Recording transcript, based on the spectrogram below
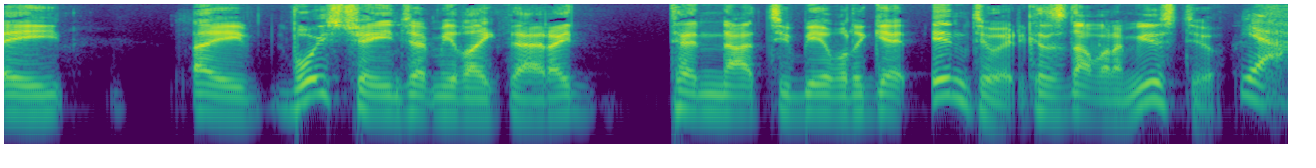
a a voice change at me like that, I tend not to be able to get into it because it's not what I'm used to. Yeah.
